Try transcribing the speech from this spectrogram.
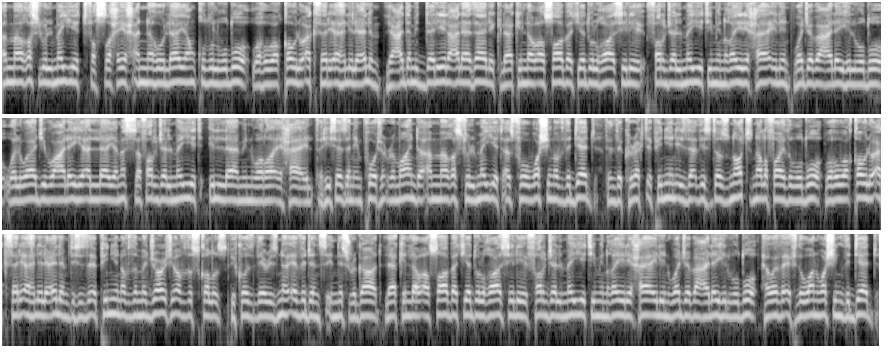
أما غسل الميت فالصحيح أنه لا ينقض الوضوء وهو قول أكثر أهل العلم لعدم الدليل على ذلك لكن لو أصابت يد الغاسل فرج الميت من غير حائل وجب عليه الوضوء والواجب عليه ألا يمس فرج الميت إلا من وراء حائل. That he says an important reminder. أما غسل الميت as for washing of the dead then the correct opinion is that this does not nullify the wudu وهو قول أكثر أهل العلم this is the opinion of the majority of the scholars because there is no evidence in this regard لكن لو أصابت يد الغاسل فرج الميت من غير حائل وجب عليه الوضوء however if the one washing the dead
